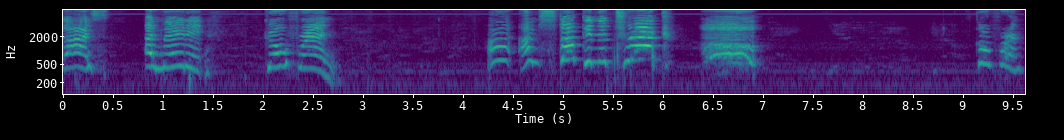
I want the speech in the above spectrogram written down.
Guys, I made it. Girlfriend. I, I'm stuck in the track. Girlfriend,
